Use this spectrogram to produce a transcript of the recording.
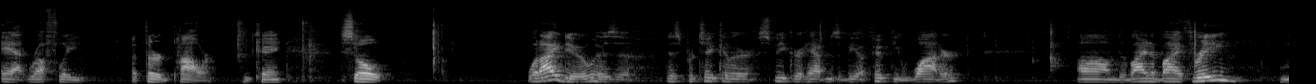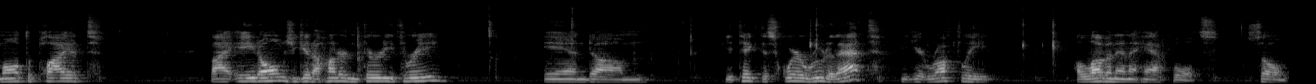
at roughly a third power. Okay, so what I do is a, uh, this particular speaker happens to be a 50 watter. Um, divided by 3, multiply it by 8 ohms, you get 133. And um, you take the square root of that, you get roughly 11 and a half volts. So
